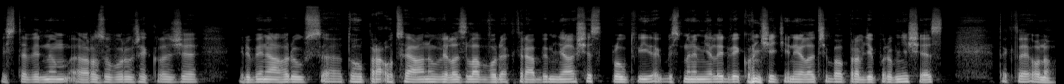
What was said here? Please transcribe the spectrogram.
Vy jste v jednom rozhovoru řekl, že kdyby náhodou z toho praoceánu vylezla voda, která by měla šest ploutví, tak bychom neměli dvě končetiny, ale třeba pravděpodobně šest. Tak to je ono.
